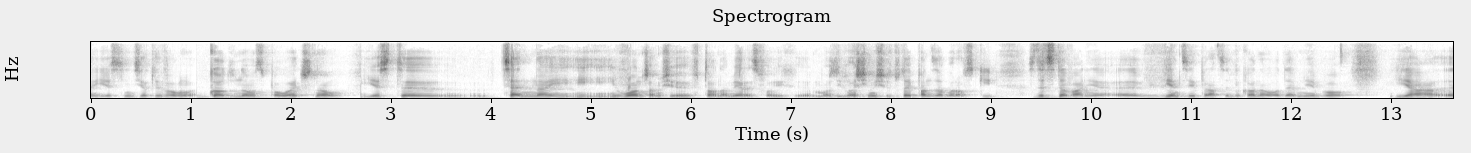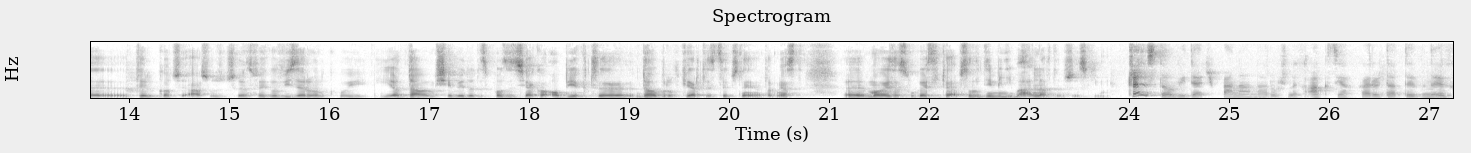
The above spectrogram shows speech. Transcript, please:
jest inicjatywą godną, społeczną, jest e, cenna i, i, i, włączam się w to na miarę swoich możliwości. Myślę, że tutaj pan Zaborowski zdecydowanie e, więcej pracy wykonał ode mnie, bo ja tylko czy aż użyczyłem swojego wizerunku i, i oddałem siebie do dyspozycji jako obiekt do obróbki artystycznej. Natomiast moja zasługa jest tutaj absolutnie minimalna w tym wszystkim. Często widać pana na różnych akcjach charytatywnych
